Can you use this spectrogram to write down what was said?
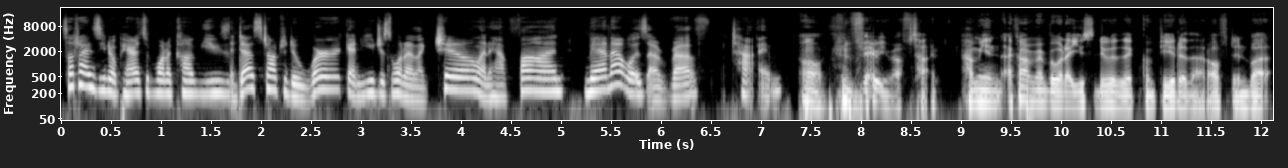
Sometimes, you know, parents would want to come use a desktop to do work and you just want to like chill and have fun. Man, that was a rough time. Oh, very rough time. I mean, I can't remember what I used to do with the computer that often, but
